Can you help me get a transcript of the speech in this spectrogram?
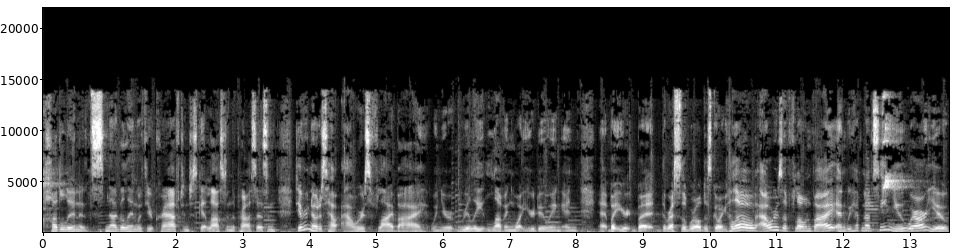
huddle in and snuggle in with your craft and just get lost in the process. And do you ever notice how hours fly by when you're really loving what you're doing? And uh, but you're but the rest of the world is going, "Hello, hours have flown by, and we have not seen you. Where are you?"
